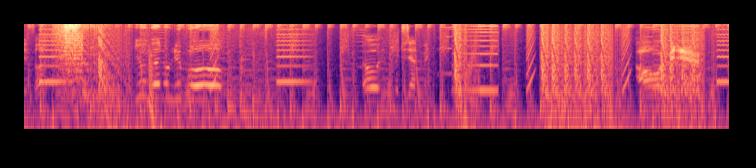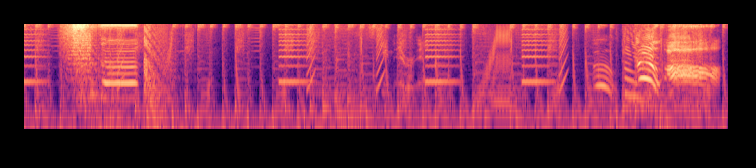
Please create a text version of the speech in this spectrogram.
This is actually pretty fun. You got no nipple! Oh, bitches after me. Oh, I'm in there. Bazooka! Does this game ever? Oh! Oh! Ah! Does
